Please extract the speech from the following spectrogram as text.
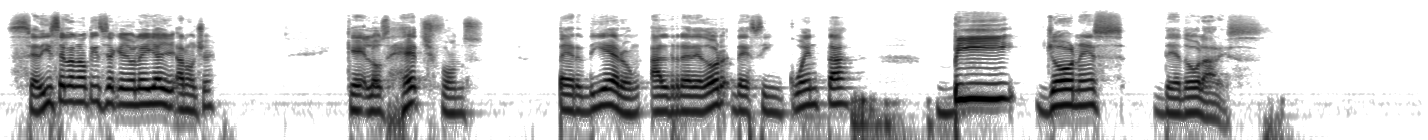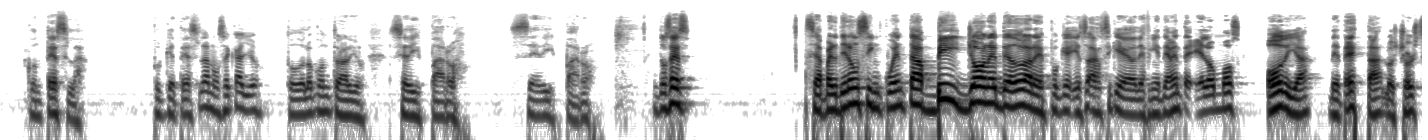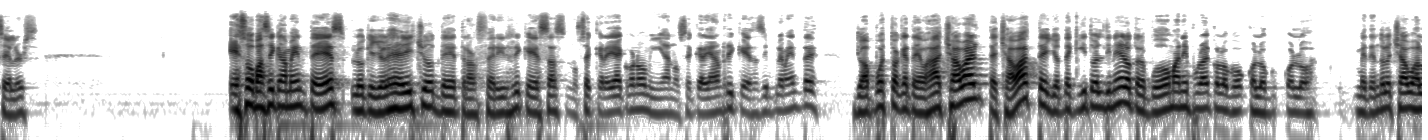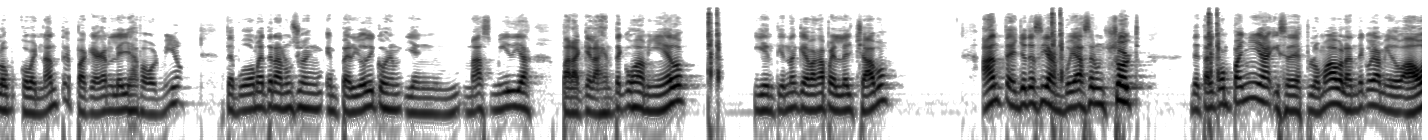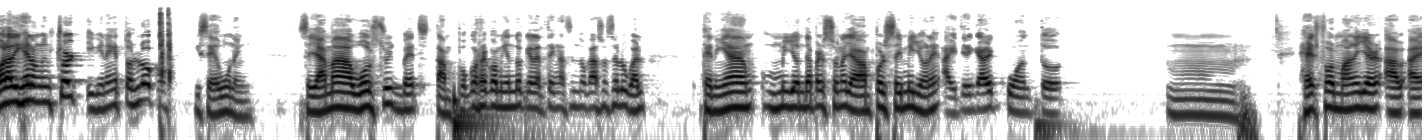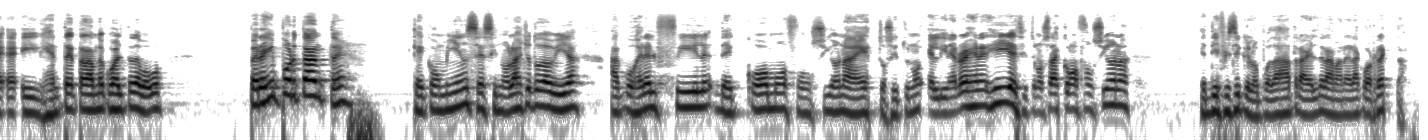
Se dice en la noticia que yo leí anoche que los hedge funds perdieron alrededor de 50 billones de dólares con Tesla. Porque Tesla no se cayó, todo lo contrario, se disparó, se disparó. Entonces, se perdieron 50 billones de dólares, porque eso, así que definitivamente Elon Musk odia, detesta los short sellers eso básicamente es lo que yo les he dicho de transferir riquezas. No se crea economía, no se crean riquezas. Simplemente yo apuesto a que te vas a chavar, te chavaste, yo te quito el dinero, te lo puedo manipular con, los, metiéndole chavos a los gobernantes para que hagan leyes a favor mío. Te puedo meter anuncios en, periódicos y en más media para que la gente coja miedo y entiendan que van a perder chavo. Antes ellos decían, voy a hacer un short de tal compañía y se desplomaba, la gente cogía miedo. Ahora dijeron un short y vienen estos locos y se unen. Se llama Wall Street Bets. Tampoco recomiendo que le estén haciendo caso a ese lugar. Tenían un millón de personas, ya van por 6 millones. Ahí tienen que ver cuánto mm, fund manager y gente está dando cogerte de bobo. Pero es importante que comiences, si no lo has hecho todavía, a coger el feel de cómo funciona esto. Si tú el dinero es energía y si tú no sabes cómo funciona, es difícil que lo puedas atraer de la manera correcta.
